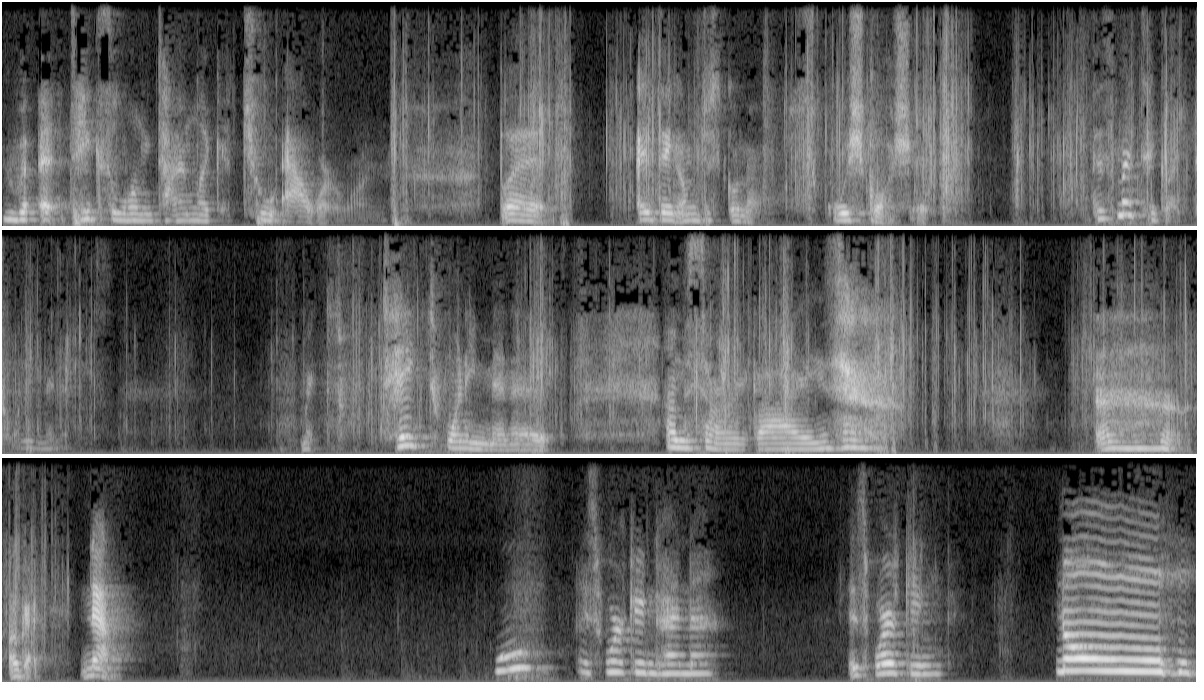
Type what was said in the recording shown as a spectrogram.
you, it takes a long time, like a two hour one. But I think I'm just gonna squish squash it. This might take like 20 minutes. Might take 20 minutes. I'm sorry, guys. okay, now. Well, it's working, kinda. It's working. No!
